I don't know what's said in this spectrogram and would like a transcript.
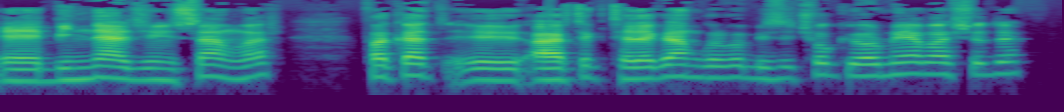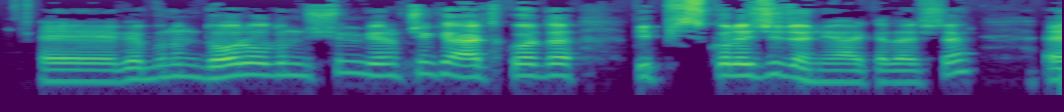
e, binlerce insan var. Fakat e, artık Telegram grubu bizi çok yormaya başladı. E, ve bunun doğru olduğunu düşünmüyorum. Çünkü artık orada bir psikoloji dönüyor arkadaşlar. E,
